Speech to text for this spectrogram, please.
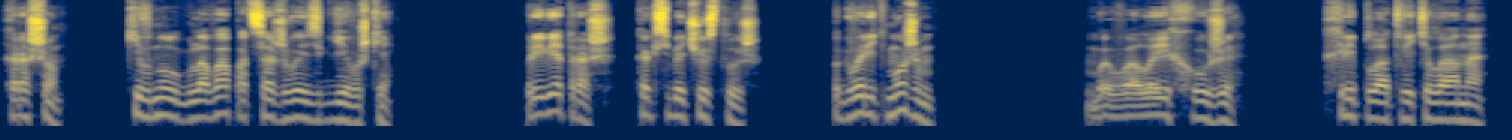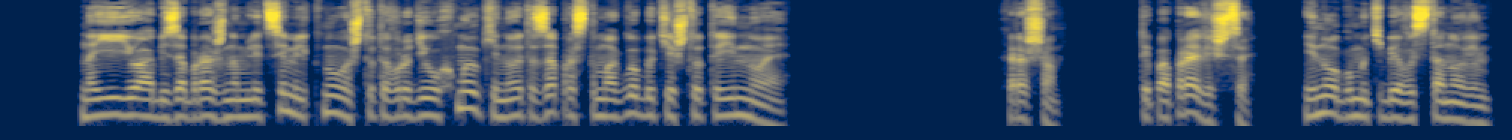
«Хорошо», — кивнул глава, подсаживаясь к девушке. «Привет, Раш, как себя чувствуешь? Поговорить можем?» «Бывало и хуже», — хрипло ответила она. На ее обезображенном лице мелькнуло что-то вроде ухмылки, но это запросто могло быть и что-то иное. «Хорошо. Ты поправишься, и ногу мы тебе восстановим.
